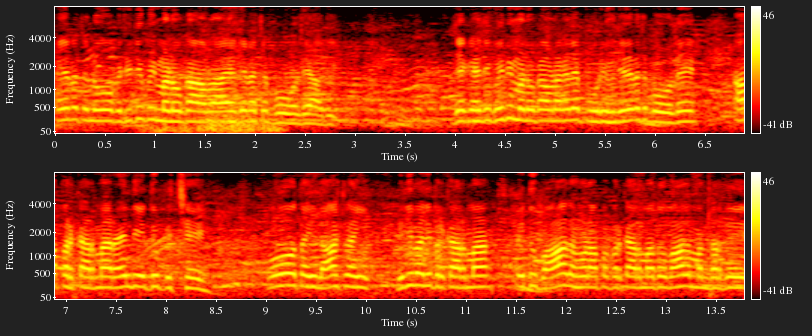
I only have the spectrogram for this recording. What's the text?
ਇਹਦੇ ਵਿੱਚ ਲੋਕ ਜਿਹਦੀ ਕੋਈ ਮਨੋਕਾਮਨਾ ਇਹਦੇ ਵਿੱਚ ਬੋਲਦੇ ਆਪਦੀ। ਜੇ ਕਿਸੇ ਦੀ ਕੋਈ ਵੀ ਮਨੋਕਾਮਨਾ ਕਹਿੰਦੇ ਪੂਰੀ ਹੁੰਦੀ ਇਹਦੇ ਵਿੱਚ ਬੋਲਦੇ ਆ ਪ੍ਰਕਰਮਾ ਰਹਿੰਦੀ ਇਹ ਤੋਂ ਪਿੱਛੇ। ਉਹ ਤਾਈ ਲਾਸਟ ਤਾਈ ਨਿਧੀਵਾਂ ਦੀ ਪ੍ਰਕਰਮਾ, ਇਹ ਤੋਂ ਬਾਅਦ ਹੁਣ ਆਪਾਂ ਪ੍ਰਕਰਮਾ ਤੋਂ ਬਾਅਦ ਮੰਦਿਰ ਦੇ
